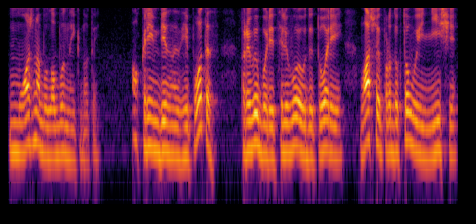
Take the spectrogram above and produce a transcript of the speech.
можна було б уникнути. Окрім бізнес-гіпотез, при виборі цільової аудиторії, вашої продуктової ніші,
